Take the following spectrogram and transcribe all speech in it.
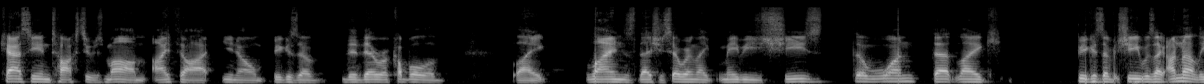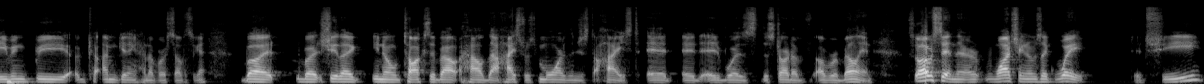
Cassian talks to his mom, I thought you know because of there, there were a couple of like lines that she said where like maybe she's the one that like because of she was like i'm not leaving be i'm getting ahead of ourselves again. But but she like you know talks about how that heist was more than just a heist. It it, it was the start of a rebellion. So i was sitting there watching and i was like wait did she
